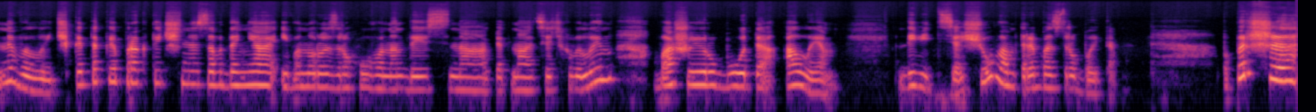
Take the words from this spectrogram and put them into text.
невеличке таке практичне завдання, і воно розраховано десь на 15 хвилин вашої роботи. Але дивіться, що вам треба зробити. По-перше,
